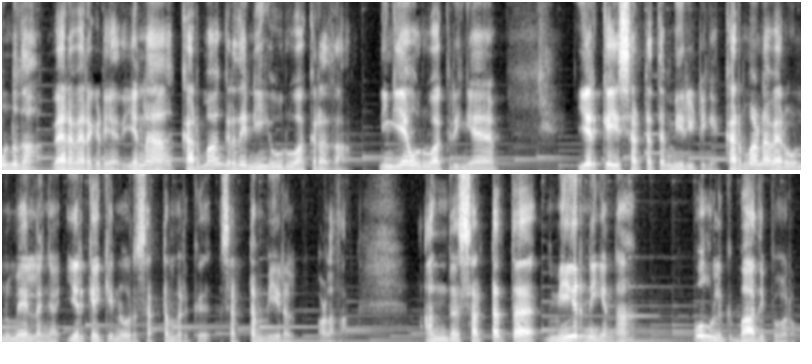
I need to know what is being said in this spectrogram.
ஒன்று தான் வேறு வேறு கிடையாது. ஏன்னா கர்மாங்கிறதே நீங்கள் உருவாக்குறது தான் நீங்கள் ஏன் உருவாக்குறீங்க? இயற்கை சட்டத்தை மீறிட்டீங்க. கர்மானா வேறு ஒன்றுமே இல்லைங்க. இயற்கைக்குன்னு ஒரு சட்டம் இருக்குது சட்டம் மீறல். அவ்வளோதான் அந்த சட்டத்தை மீறினீங்கன்னா உங்களுக்கு பாதிப்பு வரும்.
